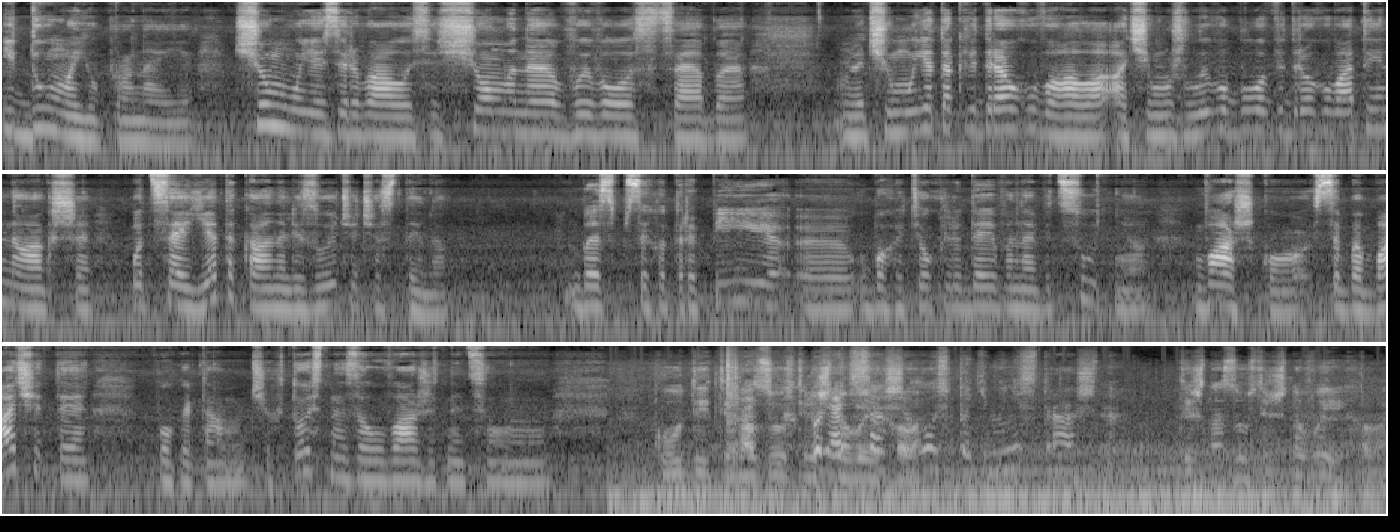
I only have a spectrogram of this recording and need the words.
і думаю про неї. Чому я зірвалася, що мене вивело з себе, чому я так відреагувала, а чи можливо було відреагувати інакше. Оце є така аналізуюча частина. Без психотерапії е, у багатьох людей вона відсутня. Важко себе бачити, поки там чи хтось не зауважить на цьому. Куди ти на Блядь, Саша, виїхала? господи, мені страшно. Ти ж на зустрічно виїхала.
